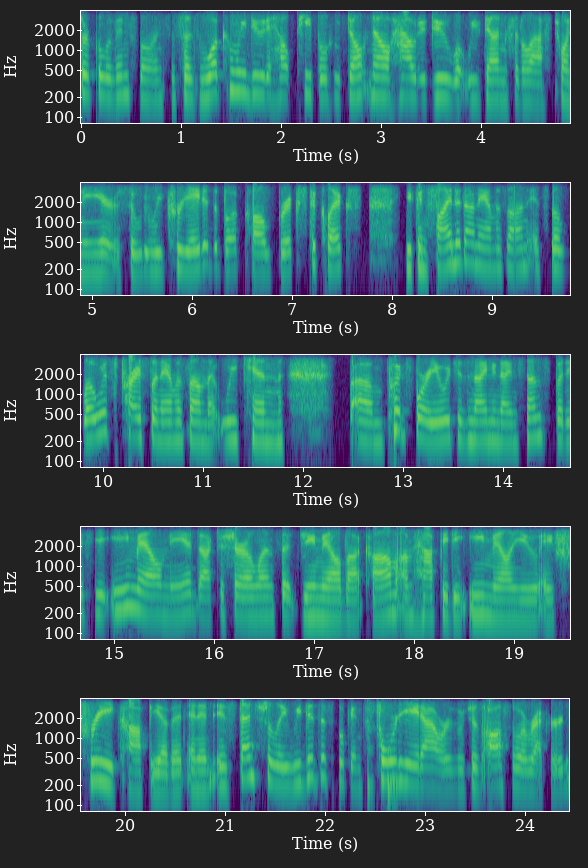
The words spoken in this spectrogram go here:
circle of influence and says, what can we do to help people who don't know how to do what we've done for the last 20 years? So we created the book called Bricks to Clicks. You can find it on Amazon. It's the lowest price on Amazon that we can um, put for you, which is 99 cents. But if you email me at drcheryllentz at gmail.com, I'm happy to email you a free copy of it. And it essentially, we did this book in 48 hours, which is also a record.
